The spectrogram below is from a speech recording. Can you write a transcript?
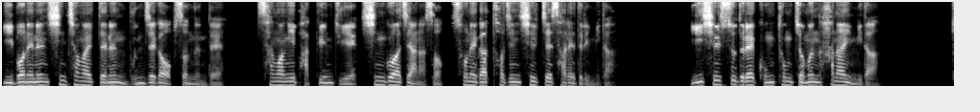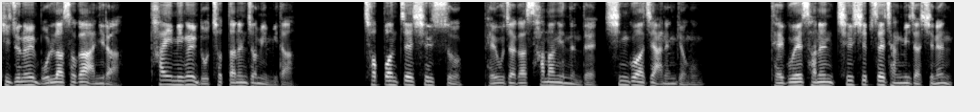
이번에는 신청할 때는 문제가 없었는데 상황이 바뀐 뒤에 신고하지 않아서 손해가 터진 실제 사례들입니다. 이 실수들의 공통점은 하나입니다. 기준을 몰라서가 아니라 타이밍을 놓쳤다는 점입니다. 첫 번째 실수, 배우자가 사망했는데 신고하지 않은 경우. 대구에 사는 70세 장미자 씨는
